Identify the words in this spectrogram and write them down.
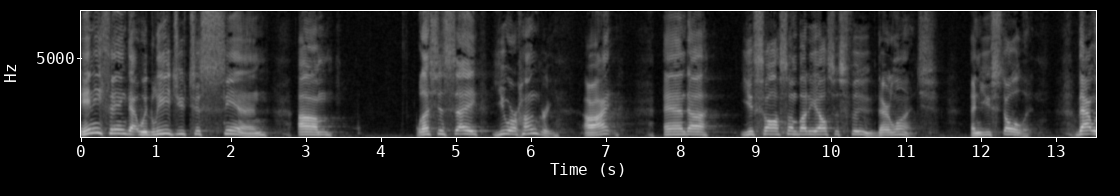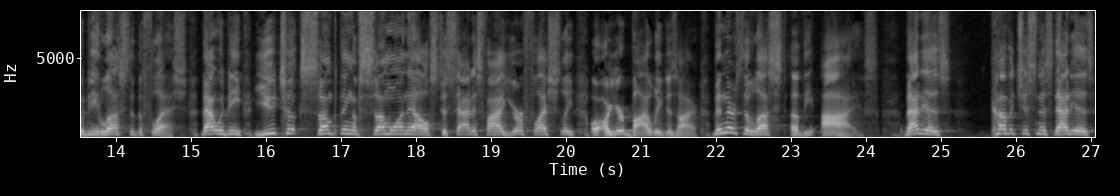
Anything that would lead you to sin. Um, let's just say you are hungry, all right? And uh, you saw somebody else's food, their lunch and you stole it. That would be lust of the flesh. That would be you took something of someone else to satisfy your fleshly or, or, your bodily desire. Then there's the lust of the eyes. That is covetousness. That is,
